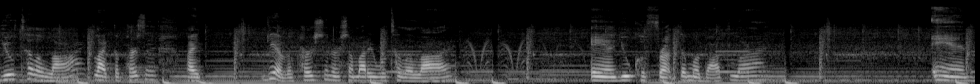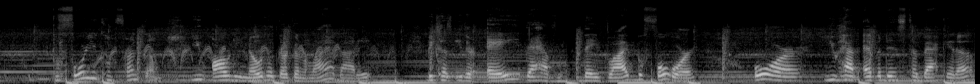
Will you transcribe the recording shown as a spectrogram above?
you'll tell a lie. Like the person, like, yeah, the person or somebody will tell a lie and you'll confront them about the lie. And before you confront them, you already know that they're gonna lie about it because either A, they have they've lied before, or you have evidence to back it up.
